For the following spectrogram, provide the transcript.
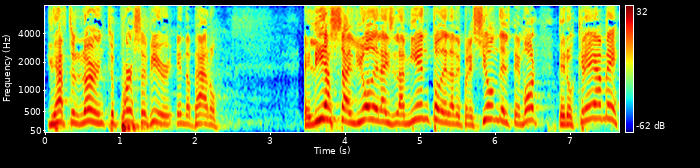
You have to learn to persevere in the battle. Elías salió del aislamiento, de la depresión, del temor, pero créame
